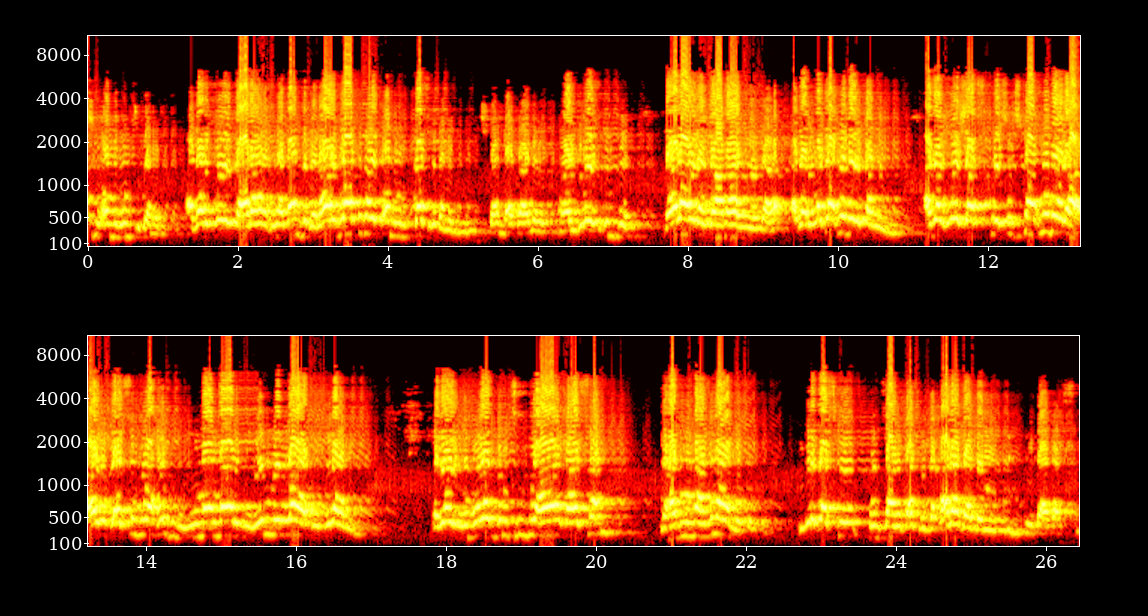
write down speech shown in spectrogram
شی عمر ان کی کرے اگر کوئی چارہ نظام تو بنا جاتا ہے تو عمر کسر بنے گی اللہ تعالی حضرت ان سے دارا اور زمان ہوگا اگر لگا نہیں کرنی اگر یہ شخص کوشش کرنے دے رہا اور ایسے واحد ایمان دار بھی علم اللہ کی فلانی. اگر نبوت دل چیزیں آیا کاسم یہ حدیث نازلہ ہے لیکن یہ بس کہ انسان کا دخالہ ہے دلیل پیدا کرتا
